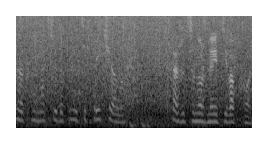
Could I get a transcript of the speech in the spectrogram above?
Как нам пройти к причалу? Кажется, нужно идти в обход.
